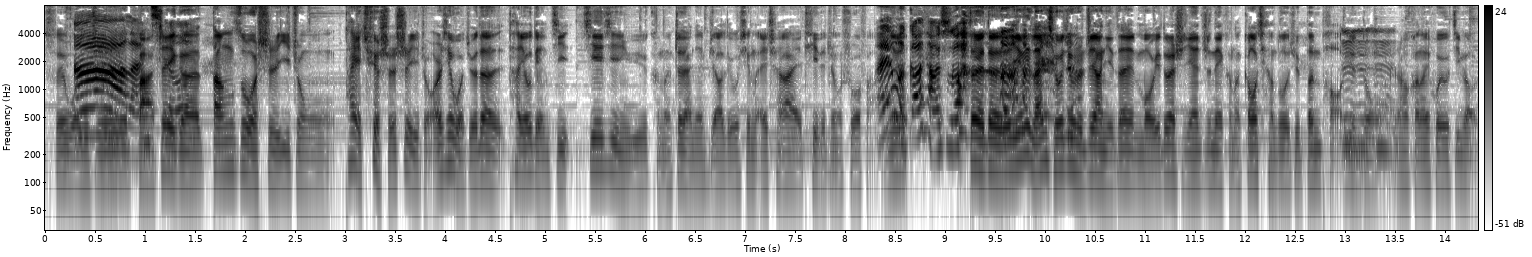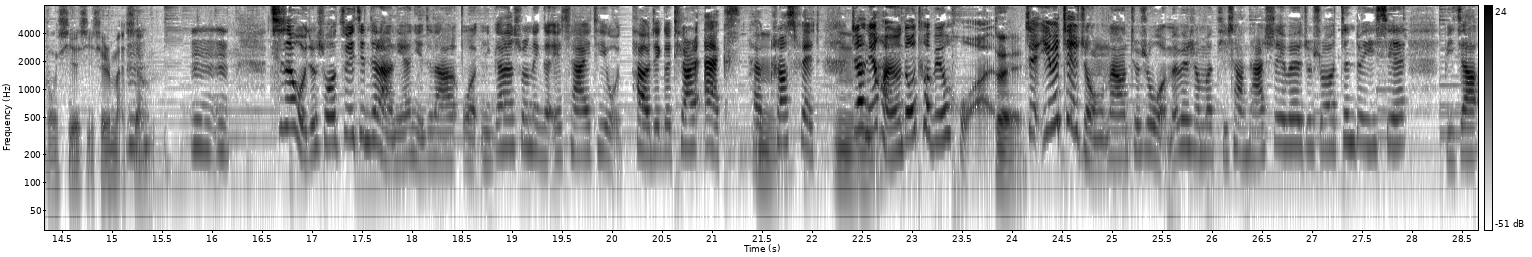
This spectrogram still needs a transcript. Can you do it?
所以我一直把这个当做是一种，它也确实是一种，而且我觉得它有点接接近于可能这两年比较流行的 H I T 的这种说法。哎，我刚想说，对对对，因为篮球就是这样，你在某一段时间之内可能高强度的去奔跑运动，然后可能会有几秒钟歇息，其实蛮像的。嗯嗯，其实我就说最近这两年，你知道我你刚才说那个 H I T，我还有这个 T R X，还有 CrossFit，这两年好像都特别火。对，这因为这种呢，就是我们为什么提倡它，是因为就是说针对一些比较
